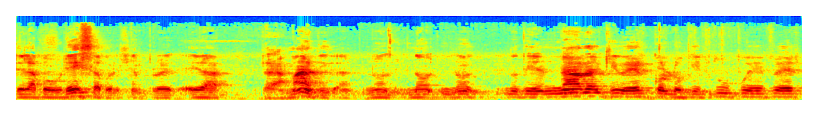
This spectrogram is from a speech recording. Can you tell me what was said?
de la pobreza, por ejemplo, era dramática, no, no, no, no, tiene nada que ver con lo que tú puedes ver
